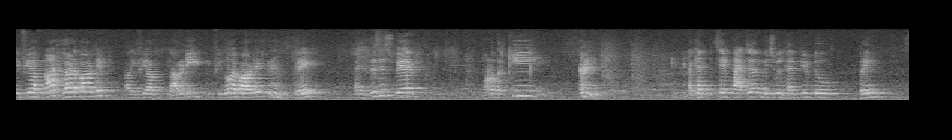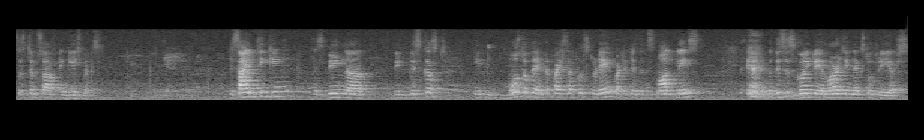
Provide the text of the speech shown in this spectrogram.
If you have not heard about it, or if you have already, if you know about it, great. And this is where one of the key, I can say pattern which will help you to bring systems of engagements. Design thinking has been uh, been discussed in most of the enterprise circles today, but it is in small place. this is going to emerge in next two three years.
